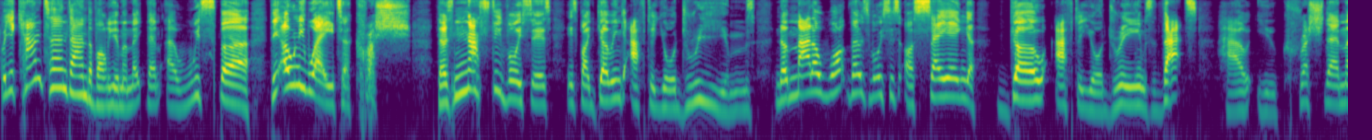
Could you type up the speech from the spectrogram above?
but you can turn down the volume and make them a whisper. The only way to crush those nasty voices is by going after your dreams. No matter what those voices are saying, go after your dreams. That's how you crush them.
